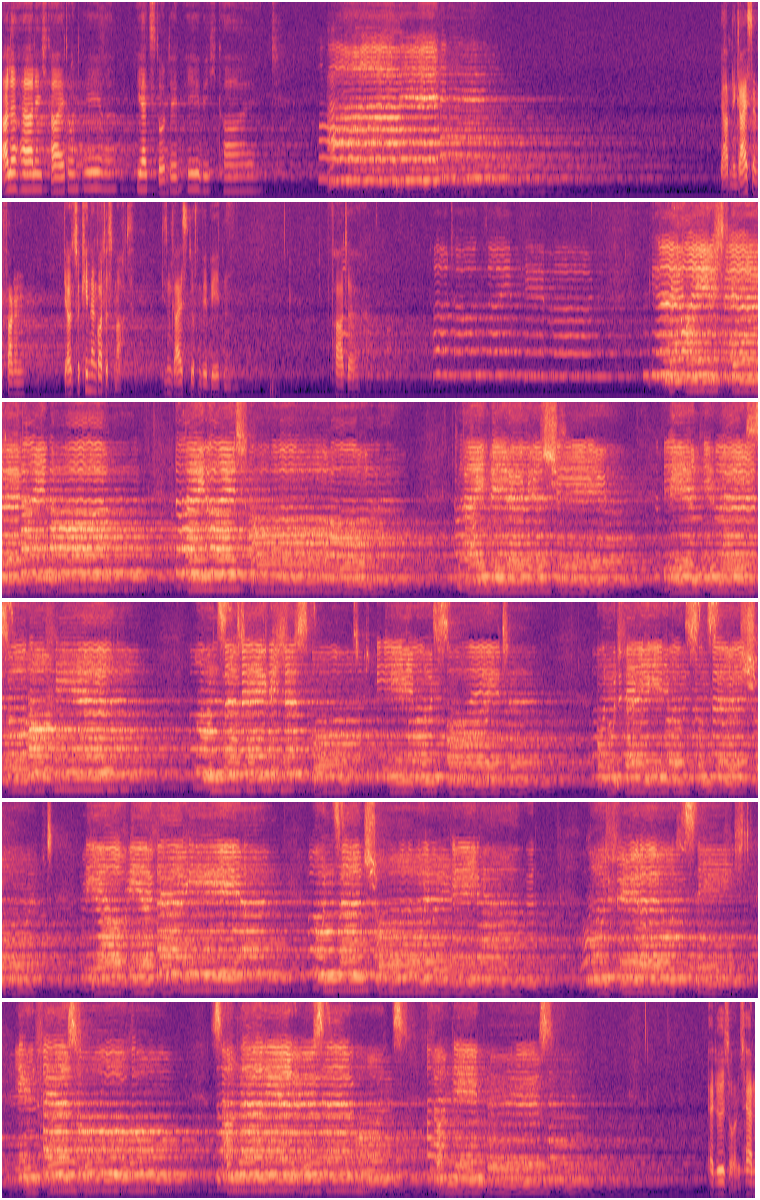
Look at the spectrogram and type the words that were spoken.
alle Herrlichkeit und Ehre, jetzt und in Ewigkeit. Amen. Wir haben den Geist empfangen, der uns zu Kindern Gottes macht. Diesem Geist dürfen wir beten. Vater, Erlöse uns, Herr,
